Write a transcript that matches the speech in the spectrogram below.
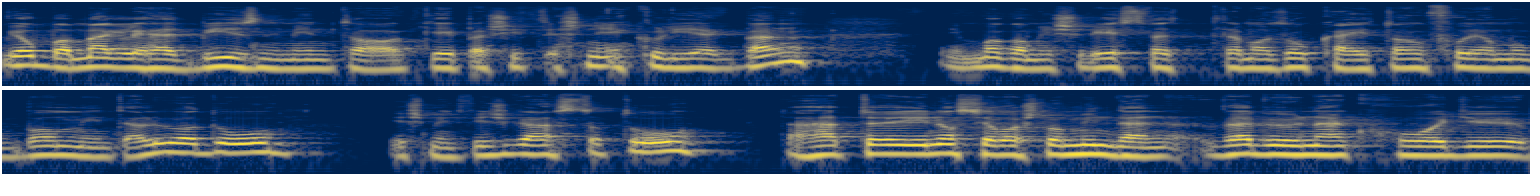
jobban meg lehet bízni, mint a képesítés nélküliekben. Én magam is részt vettem az okai tanfolyamokban, mint előadó és mint vizsgáztató, tehát én azt javaslom minden vevőnek, hogy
